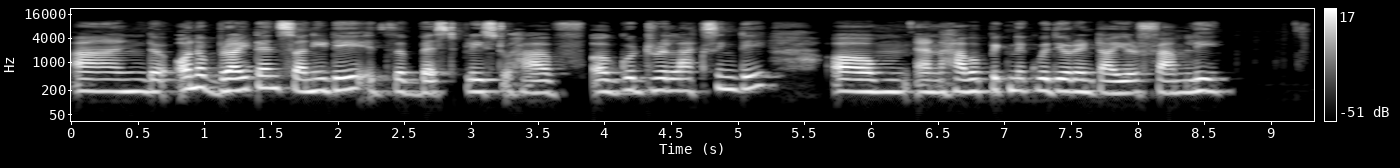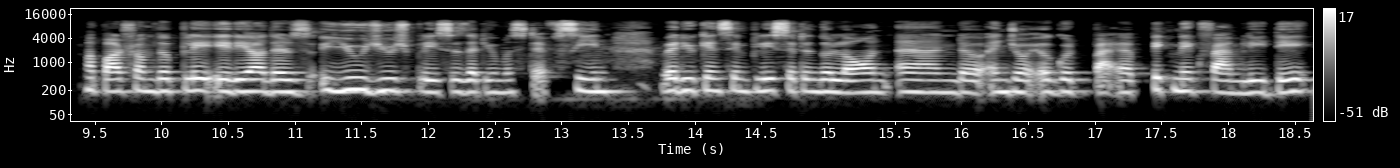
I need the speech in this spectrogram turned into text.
And on a bright and sunny day, it's the best place to have a good, relaxing day um, and have a picnic with your entire family apart from the play area there's huge huge places that you must have seen where you can simply sit in the lawn and uh, enjoy a good pa- uh, picnic family day.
